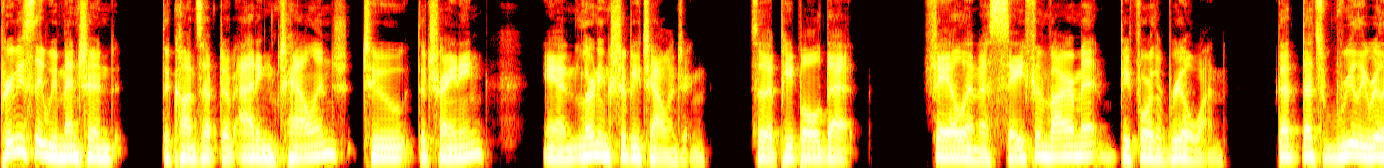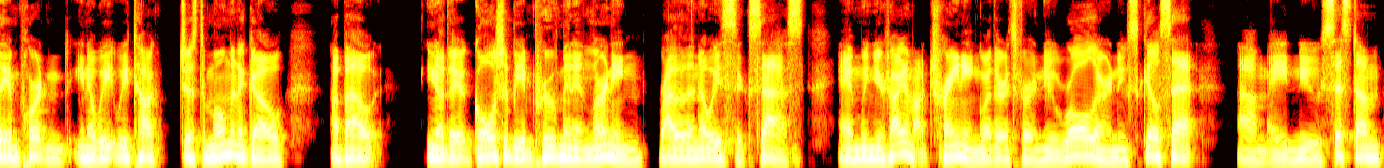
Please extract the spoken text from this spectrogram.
previously we mentioned the concept of adding challenge to the training and learning should be challenging so that people that fail in a safe environment before the real one. That that's really really important. You know we we talked just a moment ago about you know the goal should be improvement in learning rather than always success. And when you're talking about training whether it's for a new role or a new skill set um, a new system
